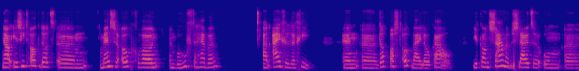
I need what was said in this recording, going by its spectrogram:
Nou, je ziet ook dat um, mensen ook gewoon een behoefte hebben aan eigen regie. En uh, dat past ook bij lokaal. Je kan samen besluiten om uh,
